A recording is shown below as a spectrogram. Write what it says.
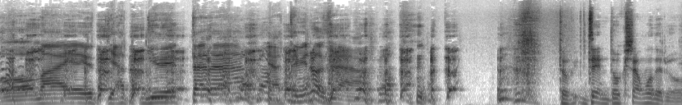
お前、や、言ったな。やってみろ、じゃあ。ど全読者モデルを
